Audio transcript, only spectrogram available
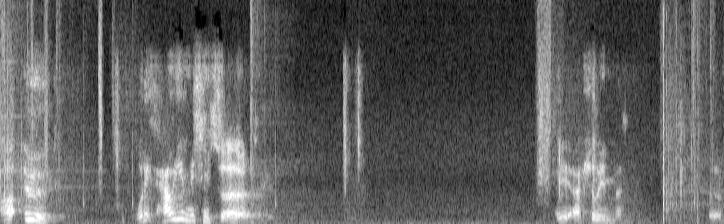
Uh, ugh. What? How are you missing serve? Are you actually missing serve?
